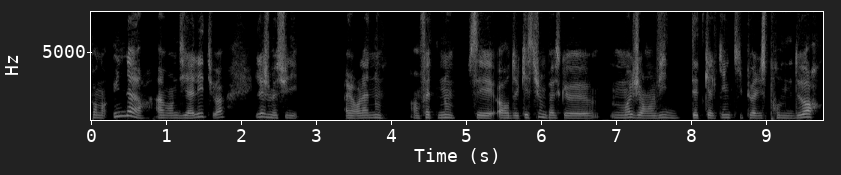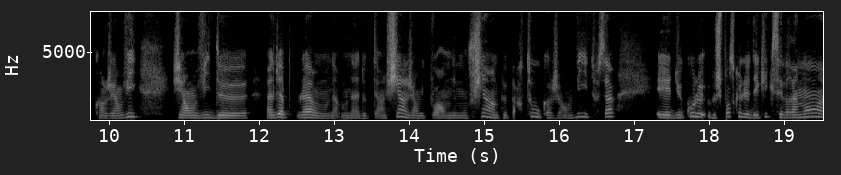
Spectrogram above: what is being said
pendant une heure avant d'y aller, tu vois. là, je me suis dit, alors là, non, en fait, non, c'est hors de question parce que moi, j'ai envie d'être quelqu'un qui peut aller se promener dehors quand j'ai envie. J'ai envie de. Là, on a, on a adopté un chien, j'ai envie de pouvoir emmener mon chien un peu partout quand j'ai envie, tout ça. Et du coup, je pense que le déclic, c'est vraiment.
